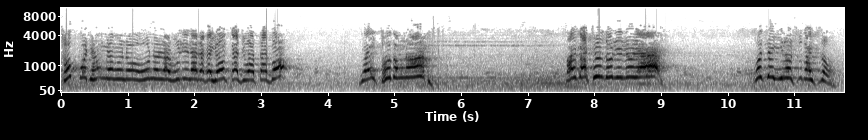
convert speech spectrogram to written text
촛불혁명으로 오늘날 우리나라가 여기까지 왔다고? 야이 도둑놈! 말 같은 소리를 해! 어째 이럴 수가 있어?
